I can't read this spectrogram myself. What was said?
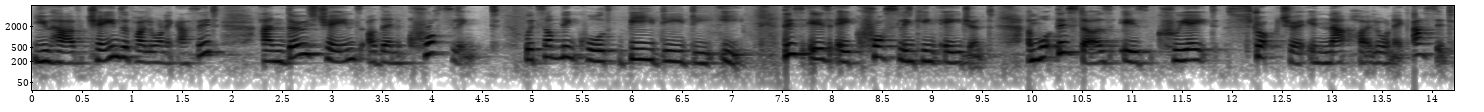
you have chains of hyaluronic acid and those chains are then cross-linked with something called BDDE. This is a cross-linking agent and what this does is create structure in that hyaluronic acid.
